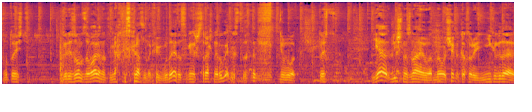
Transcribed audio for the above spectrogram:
Ну, то есть, горизонт завален, это мягко сказано, как бы, да, это, конечно, страшное ругательство. Вот. То есть, Я лично знаю одного человека, который никогда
